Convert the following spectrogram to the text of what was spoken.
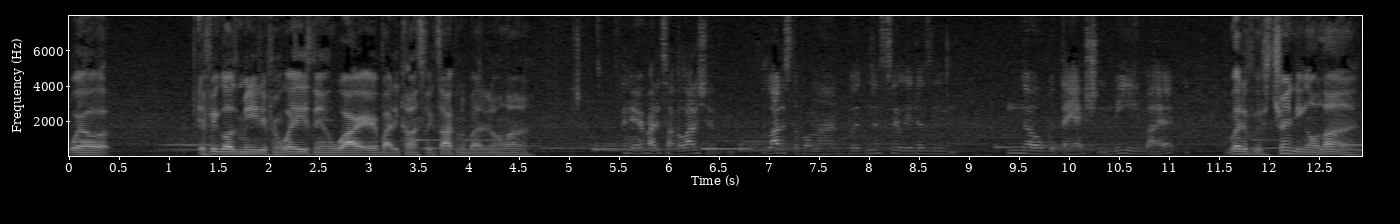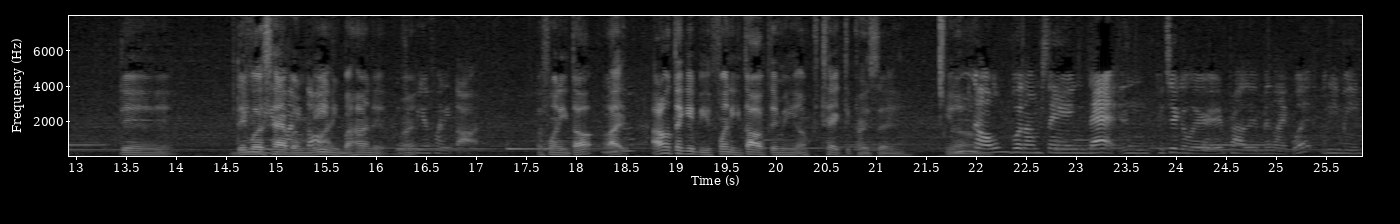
well, if it goes many different ways, then why are everybody constantly talking about it online? And everybody talk a lot of shit, a lot of stuff online, but necessarily doesn't know what they actually mean by it. But if it's trending online, then they must be a have a meaning behind it, right? It could be a funny thought. a funny thought. Like I don't think it'd be a funny thought if they mean unprotected per se. You know. No, but I'm saying that in particular, it probably have been like, what? What do you mean?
